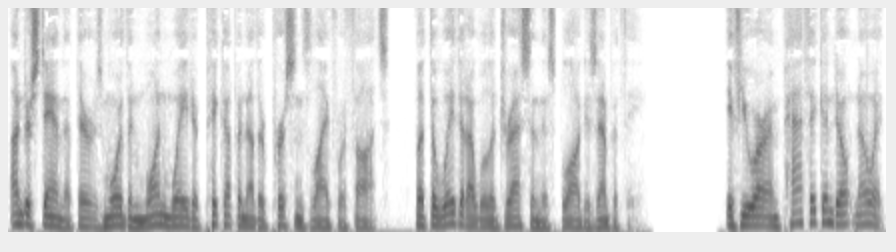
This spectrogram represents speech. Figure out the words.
Understand that there is more than one way to pick up another person's life or thoughts, but the way that I will address in this blog is empathy. If you are empathic and don't know it,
